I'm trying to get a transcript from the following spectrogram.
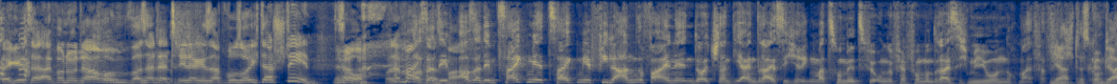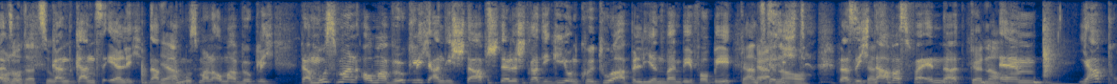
da geht es halt einfach nur darum, was hat der Trainer gesagt, wo soll ich da stehen? So, und dann mach ich das Außerdem, mal. außerdem zeig mir, zeig mir viele andere Vereine in Deutschland, die einen 30-jährigen Mats Hummels für ungefähr 35 Millionen nochmal verpflichten. Ja, das kommt ja auch also, noch dazu. Ganz, ganz ehrlich, da, Ja. da muss man auch mal wirklich, da muss man auch mal wirklich an die Stabsstelle Strategie und Kultur appellieren beim BVB. Ganz dass genau. Sich, dass sich Ganz- da was verändert. Genau. Ähm, ja, pr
